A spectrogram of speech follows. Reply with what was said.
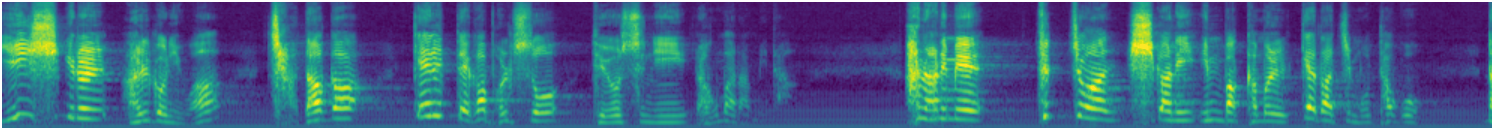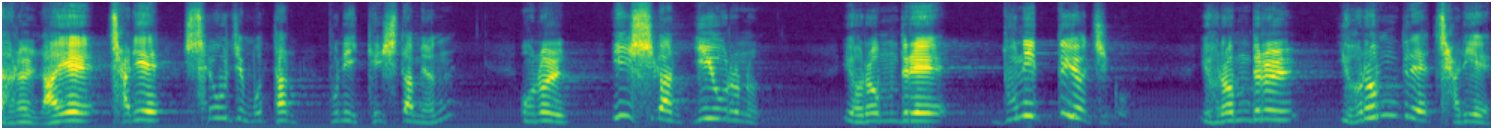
이 시기를 알거니와 자다가 깰 때가 벌써 되었으니라고 말합니다. 하나님의 특정한 시간이 임박함을 깨닫지 못하고 나를 나의 자리에 세우지 못한 분이 계시다면 오늘 이 시간 이후로는 여러분들의 눈이 뜨여지고 여러분들을 여러분들의 자리에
